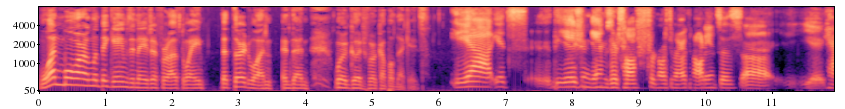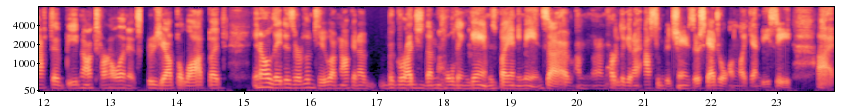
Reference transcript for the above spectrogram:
one more Olympic Games in Asia for us, Dwayne. The third one, and then we're good for a couple decades. Yeah, it's the Asian games are tough for North American audiences. Uh, you have to be nocturnal, and it screws you up a lot. But you know they deserve them too. I'm not going to begrudge them holding games by any means. Uh, I'm, I'm hardly going to ask them to change their schedule, unlike NBC, uh,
